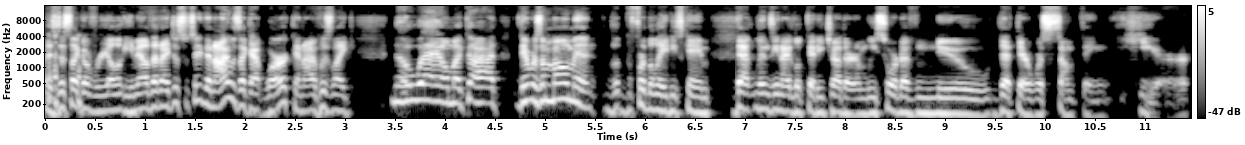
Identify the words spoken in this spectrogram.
is this like a real email that I just received? And I was like at work and I was like, no way. Oh my God. There was a moment before the ladies came that Lindsay and I looked at each other and we sort of knew that there was something here.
